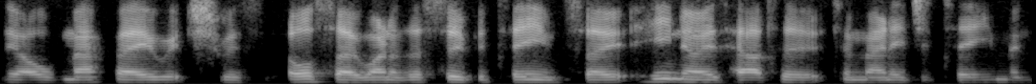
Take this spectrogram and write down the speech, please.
the old Mapei, which was also one of the super teams, so he knows how to to manage a team. And,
